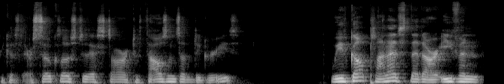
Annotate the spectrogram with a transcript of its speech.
because they're so close to their star to thousands of degrees. We've got planets that are even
